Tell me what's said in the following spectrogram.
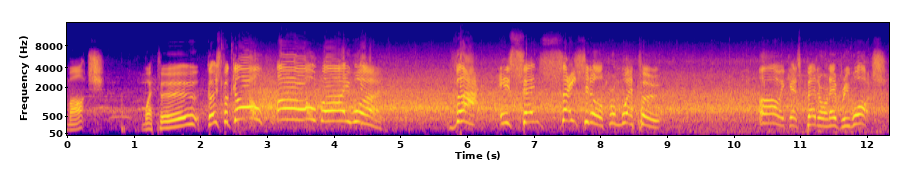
March. Mwepu goes for goal! Oh my word! That is sensational from Mwepu. Oh, it gets better on every watch.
